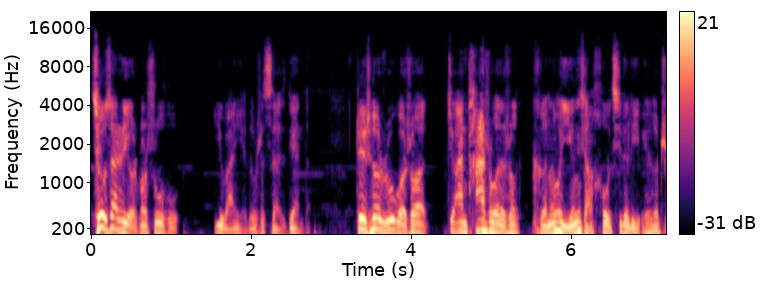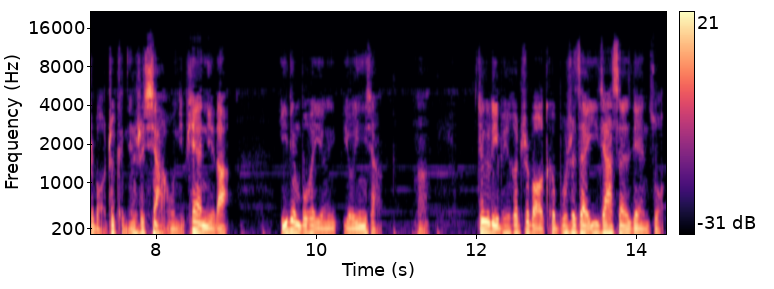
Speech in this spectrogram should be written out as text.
就算是有什么疏忽，一晚也都是 4S 店的。这车如果说就按他说的说，可能会影响后期的理赔和质保，这肯定是吓唬你、骗你的，一定不会影有影响啊。这个理赔和质保可不是在一家 4S 店做，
